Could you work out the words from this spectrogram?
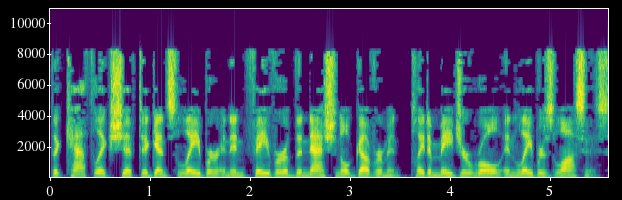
The Catholic shift against Labour and in favour of the national government played a major role in labor's losses.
